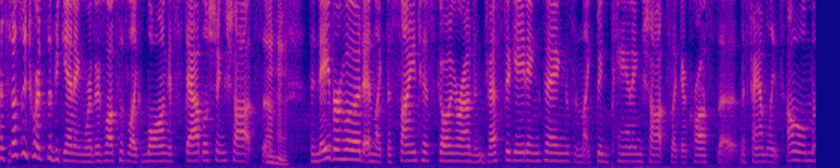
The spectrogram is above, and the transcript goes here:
especially towards the beginning where there's lots of like long establishing shots of mm-hmm. the neighborhood and like the scientists going around investigating things and like big panning shots like across the the family's home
